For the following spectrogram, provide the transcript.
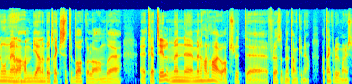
Noen mener han gjerne bør trekke seg tilbake og la andre eh, tre til, men, eh, men han har jo absolutt eh, flørtet med tanken, ja. Hva tenker du, Magnus?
